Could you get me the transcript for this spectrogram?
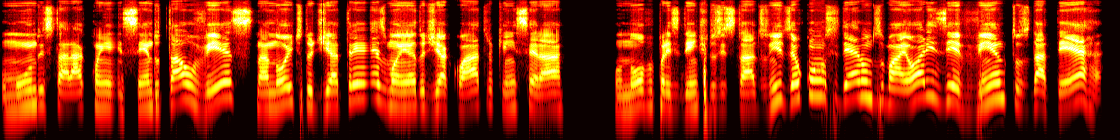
o mundo estará conhecendo, talvez na noite do dia 3, manhã do dia 4, quem será o novo presidente dos Estados Unidos. Eu considero um dos maiores eventos da Terra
